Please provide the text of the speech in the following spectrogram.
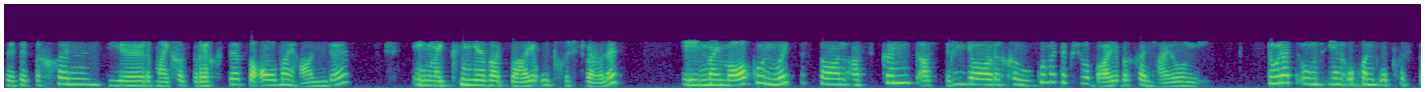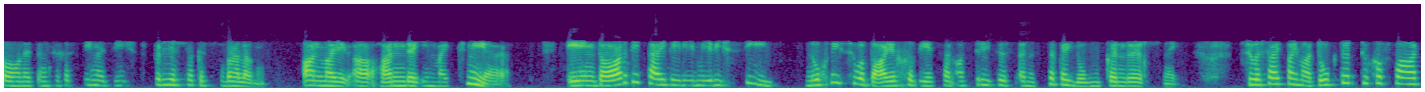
Dit het begin deur my gewrigte, veral my hande en my knie wat baie opgeswel het. En my ma kon nooit verstaan as kind, as 3-jarige, hoekom het ek so baie begin huil nie. Totdat ons een oggend opgestaan het en sy gesien het die vreeslike swelling aan my uh, hande en my knie. En daardie tyd het die medisy nog nie so baie geweet van artritis in sulke jong kinders nie. So sy het my na dokter toe gevat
